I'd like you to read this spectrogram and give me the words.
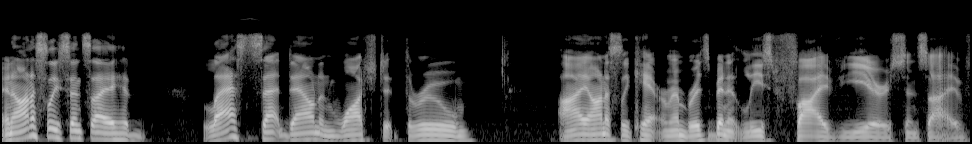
and honestly, since I had last sat down and watched it through I honestly can't remember. It's been at least five years since I've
